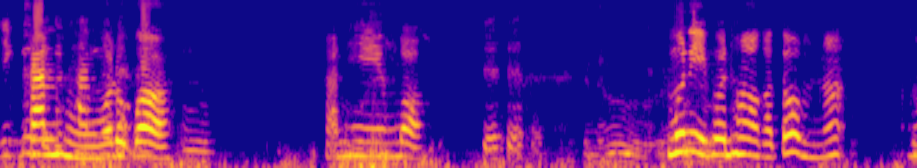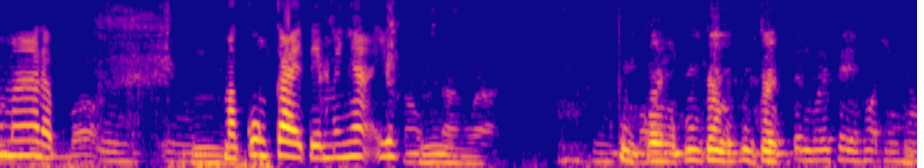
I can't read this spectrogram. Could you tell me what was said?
จิกดุดคันหูบ่ลูกบ่อืมคันแฮงบ่เป็นหื้อ มื้อนี้เพิ่นห่อกระต้มเนาะเอามาแบบบ่อืมอืมอืมมากุ้งไก่เต็มมะยะอยู่เข้าสร้างว่ากุ้งไก่กุ้งไก่กุ้งไก่เป็นบริเวณหอดทางเฮา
